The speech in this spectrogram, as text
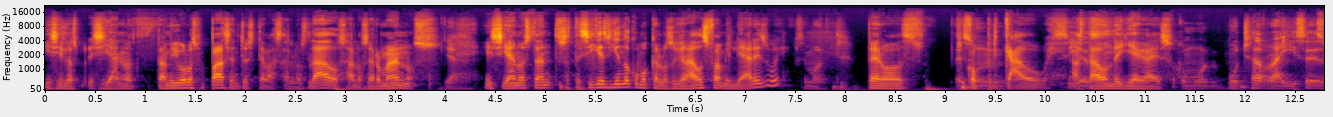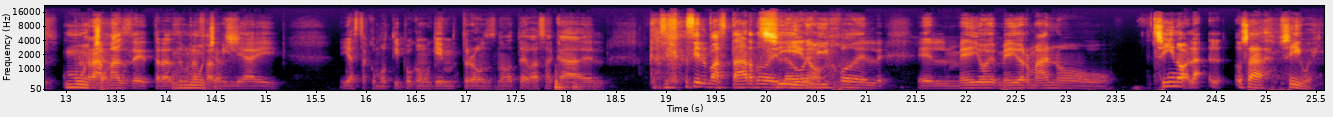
Y si, los, si ya no están vivos los papás, entonces te vas a los lados, a los hermanos. ya, Y si ya no están, o sea, te sigues viendo como que a los grados familiares, güey. Simón. Pero es, Es complicado, güey. sí, hasta dónde llega eso. Como muchas raíces, Muchas, ramas detrás de una muchas. familia y, y hasta como tipo como Game of Thrones, ¿no? Te vas acá el casi casi el bastardo y Sí, luego no. el hijo del el medio, medio hermano. Sí, no, la- o sea, sí, güey.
